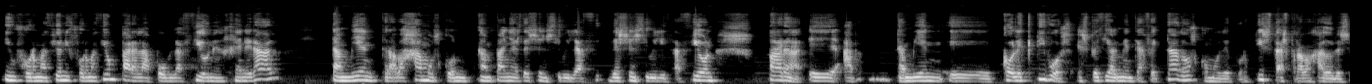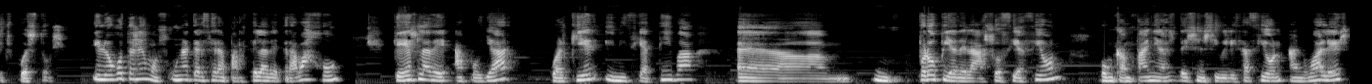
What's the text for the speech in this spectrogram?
información y formación para la población en general. También trabajamos con campañas de, sensibilización para eh, también eh, colectivos especialmente afectados, como deportistas, trabajadores expuestos. Y luego tenemos una tercera parcela de trabajo que es la de apoyar cualquier iniciativa eh, propia de la asociación con campañas de sensibilización anuales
